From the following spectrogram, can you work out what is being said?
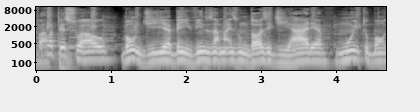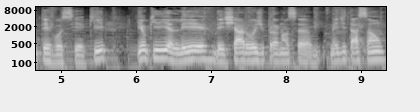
Fala pessoal, bom dia, bem-vindos a mais um Dose Diária. Muito bom ter você aqui. E eu queria ler, deixar hoje para nossa meditação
